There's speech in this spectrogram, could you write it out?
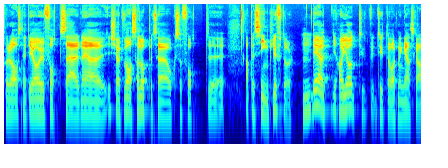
förra avsnittet. Jag har ju fått så här, när jag kört Vasaloppet så har jag också fått eh, apelsinklyftor. Mm. Det har jag tyckt, tyckt har varit en ganska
